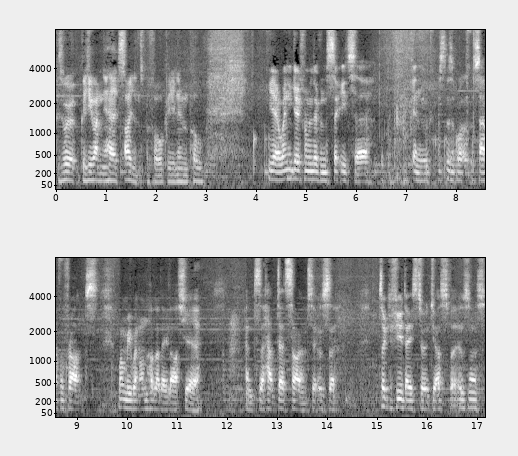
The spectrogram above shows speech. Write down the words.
Because we because you hadn't heard silence before because you live in Poole. Yeah, when you go from living in the city to in what, the south of France, when we went on holiday last year, and to have dead silence, it was. Uh, took a few days to adjust, but it was nice.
